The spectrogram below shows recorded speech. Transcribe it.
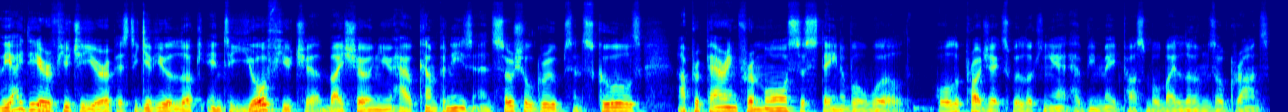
The idea of Future Europe is to give you a look into your future by showing you how companies and social groups and schools are preparing for a more sustainable world. All the projects we're looking at have been made possible by loans or grants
